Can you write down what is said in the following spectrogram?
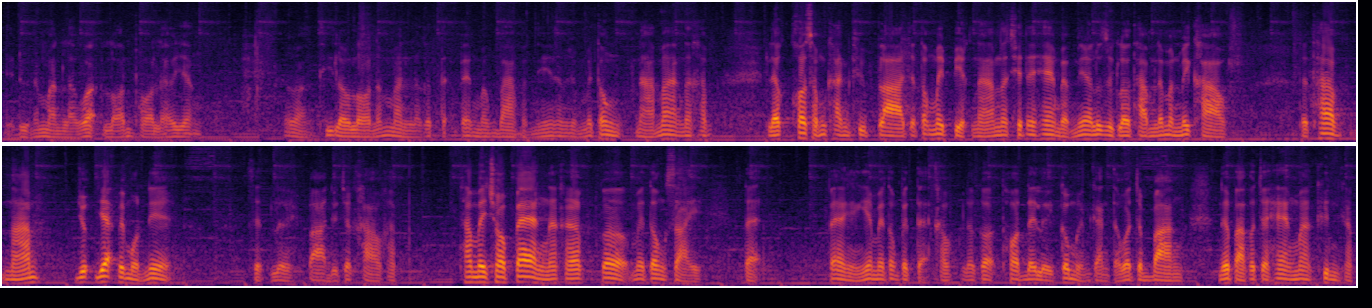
เดี๋ยวดูน้ำมันเราว่าร้อนพอแล้วยัง ระหว่างที่เรารอน้ำมันเราก็แตะแป้งบางๆแบบนี้ท่านผู้ชมไม่ต้องหนามากนะครับ แล้วข้อสำคัญคือปลาจะต้องไม่เปียกน้ำนะเช็ดให้แห้งแบบนี้รู้สึกเราทำแล้วมันไม่คาว แต่ถ้าน้ำเยอะแยะไปหมดเนี่ยเสร็จเลยปลาเดี๋ยวจะคาวครับ ถ้าไม่ชอบแป้งนะครับ ก็ไม่ต้องใส่แต่แป้งอย่างเงี้ยไม่ต้องไปแตะเขาแล้วก็ทอดได้เลยก็เหมือนกัน แต่ว่าจะบางเนื้อปลาก็จะแห้งมากขึ้นครับ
